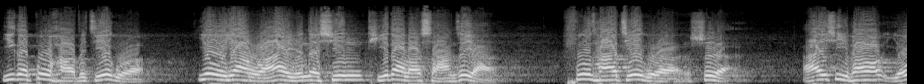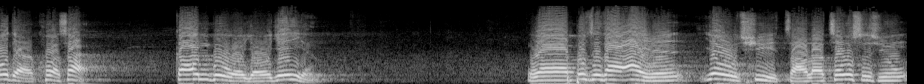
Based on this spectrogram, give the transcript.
一个不好的结果，又让我爱人的心提到了嗓子眼儿。复查结果是，癌细胞有点扩散，肝部有阴影。我不知道爱人又去找了周师兄，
